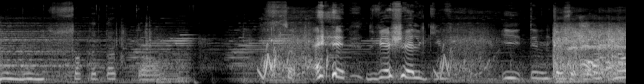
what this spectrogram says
Bum, bum, szaka, taka. Tak. Dwie szelki i tym też. No.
